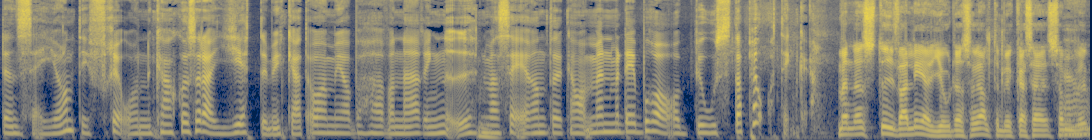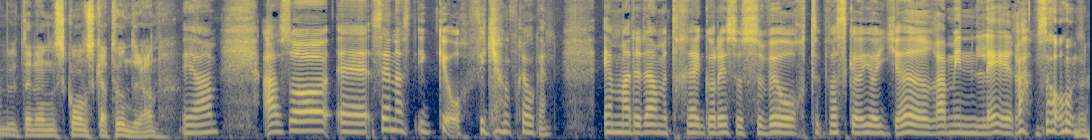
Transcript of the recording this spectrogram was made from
den säger inte ifrån kanske sådär jättemycket att Åh, men jag behöver näring nu. Mm. Man ser inte, men, men det är bra att boosta på tänker jag. Men den styva lerjorden som vi alltid brukar säga, som Ja. den skånska tundran. Ja, alltså eh, senast igår fick jag frågan. Emma, det där med trädgård är så svårt. Vad ska jag göra? Min lera, sa hon.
